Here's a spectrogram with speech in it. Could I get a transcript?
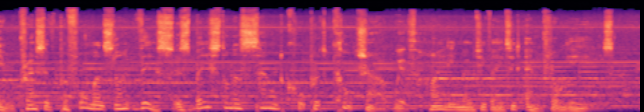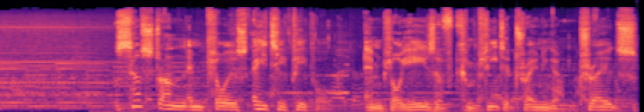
Impressive performance like this is based on a sound corporate culture with highly motivated employees. Celstran employs 80 people, employees of completed training in trades,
